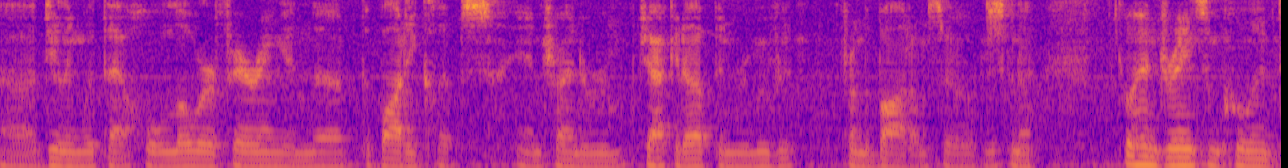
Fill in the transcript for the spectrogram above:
uh, dealing with that whole lower fairing and the, the body clips and trying to jack it up and remove it from the bottom. So I'm just gonna go ahead and drain some coolant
